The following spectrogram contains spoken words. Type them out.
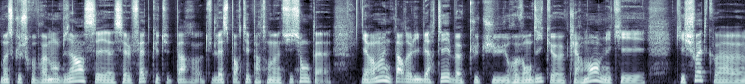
moi, ce que je trouve vraiment bien, c'est, c'est le fait que tu te pars, tu te laisses porter par ton intuition. Il y a vraiment une part de liberté bah, que tu revendiques clairement, mais qui est, qui est chouette, quoi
